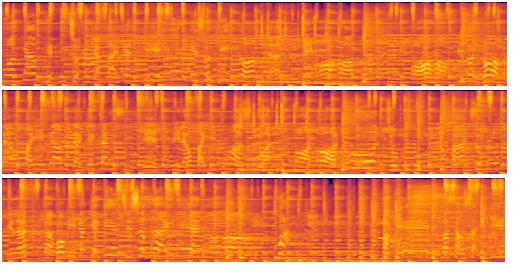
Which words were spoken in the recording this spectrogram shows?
ห่วงย้ำเห็นจนอยากไล่กันยินได้สุนที่นอนในหอห้องหอห้องมีก้นห้องแล้วไปง้ำและยังจังสีนี่แล้วไปนอสวนหอต่อนู้นจุ่มกลุ่มแล้วปานสุมรุมเห็นแล้วถ้าบ่มีกางเกงยีนสิสำไรแน่นอนว้ามาเกมาสาวใส่ยีน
